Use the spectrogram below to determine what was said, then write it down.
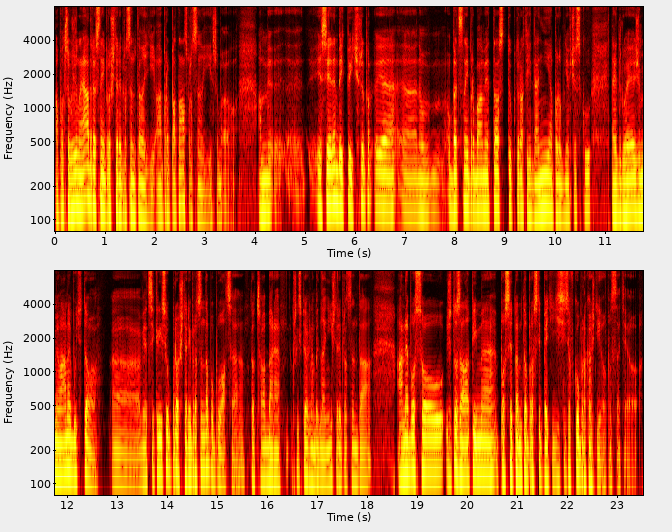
A potřebuješ ne adresný pro 4% lidí, ale pro 15% lidí třeba, jo. A my, jestli jeden big picture je, no, obecný problém je ta struktura těch daní a podobně v Česku, tak druhé je, že my máme buď to věci, které jsou pro 4% populace, to třeba bere příspěvek na bydlení 4%, a nebo jsou, že to zalepíme, posypem to prostě pětitisícovkou pro každého v podstatě. Jo.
